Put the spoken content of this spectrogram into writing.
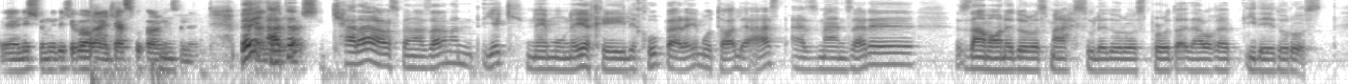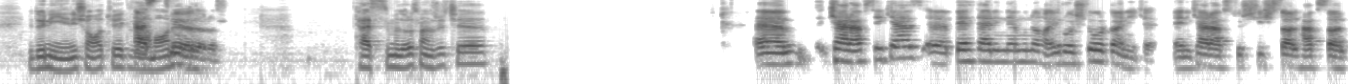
نشون میده که واقعا کسب و کار می‌تونه ببین حتی کرفس به نظر من یک نمونه خیلی خوب برای مطالعه است. از منظر زمان درست محصول درست در واقع ایده درست. می‌دونی؟ یعنی شما تو یک زمان درست. تصمیم درست منظور چه کرفس یکی از بهترین نمونه های رشد ارگانیکه. یعنی کرفس تو 6 سال 7 سال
